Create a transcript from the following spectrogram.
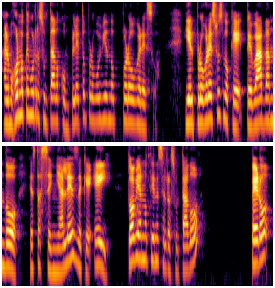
A lo mejor no tengo el resultado completo, pero voy viendo progreso. Y el progreso es lo que te va dando estas señales de que, hey, todavía no tienes el resultado, pero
